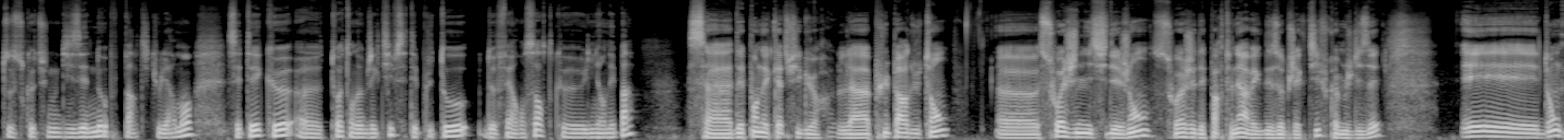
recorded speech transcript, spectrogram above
tout ce que tu nous disais, Nope particulièrement, c'était que euh, toi, ton objectif, c'était plutôt de faire en sorte qu'il n'y en ait pas? Ça dépend des cas de figure. La plupart du temps, euh, soit j'initie des gens, soit j'ai des partenaires avec des objectifs, comme je disais. Et donc,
